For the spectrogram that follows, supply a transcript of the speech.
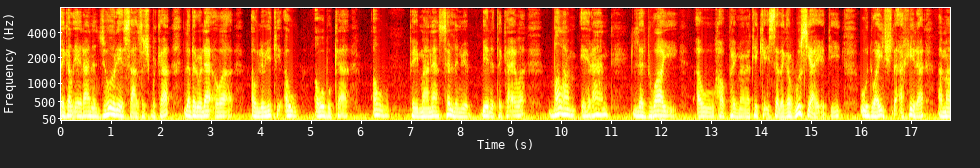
لەگەڵ ئێرانە زۆرێ سازش بکە لە بەرەولا ئەوە ئەولەویەتی ئەو ئەوە بوو کە ئەو پەیمانە سەر لە نوێ بێنێتە کایەوە، بەڵام ئێران لە دوای ئەو هاوپەیمانەتەی کە ئیستە لەگەڵ ڕووسیا هەیەتی و دواییش لە ئەخیرا ئەمە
